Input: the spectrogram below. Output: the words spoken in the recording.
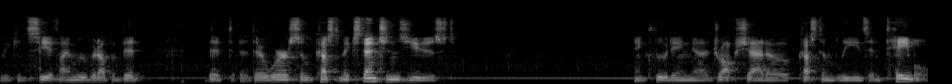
we can see if I move it up a bit, that there were some custom extensions used, including uh, drop shadow, custom bleeds, and table.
